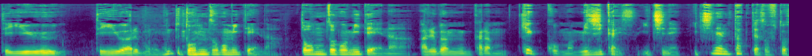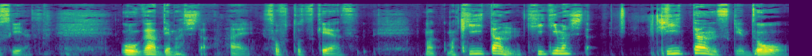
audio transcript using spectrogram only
ていう、っていうアルバム、ほんとどん底みてえな、どん底みてえなアルバムからも結構まあ短いですね。1年。1年経ったソフトスケアです。王が出ました。はい。ソフトスケアーズ。まあ、まあ、聞いたん、聞きました。聞いたんすけど、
